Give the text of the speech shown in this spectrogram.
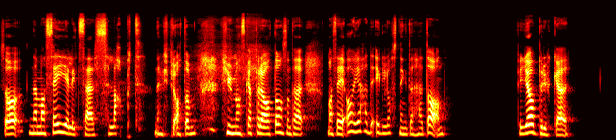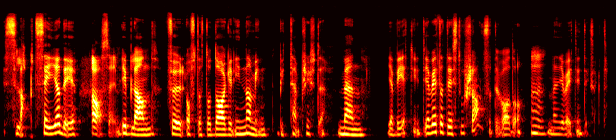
Så när man säger lite så här slappt när vi pratar om hur man ska prata om sånt här. Man säger åh jag hade ägglossning den här dagen. För jag brukar slappt säga det Ja, ibland för oftast då dagen innan min, mitt tempskifte. Men jag vet ju inte. Jag vet att det är stor chans att det var då. Mm. Men jag vet inte exakt.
